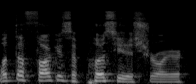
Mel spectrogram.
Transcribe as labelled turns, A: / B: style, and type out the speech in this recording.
A: What the fuck is a pussy destroyer?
